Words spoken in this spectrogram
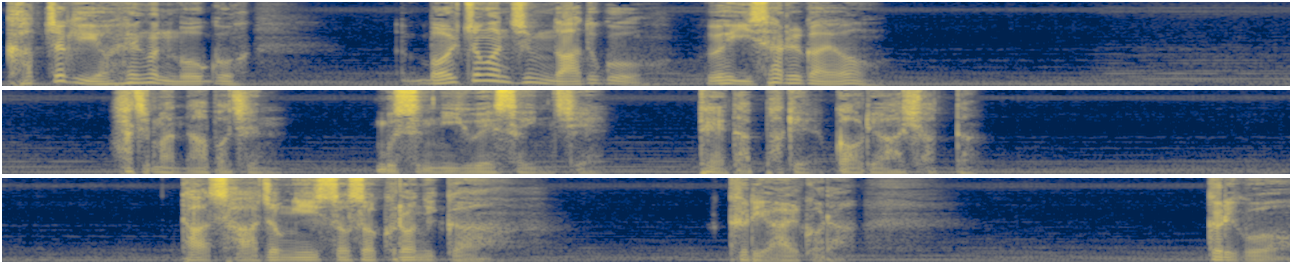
갑자기 여행은 뭐고, 멀쩡한 집 놔두고 왜 이사를 가요? 하지만 아버진 무슨 이유에서인지 대답하길 꺼려 하셨다. 다 사정이 있어서 그러니까 그리 알거라. 그리고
